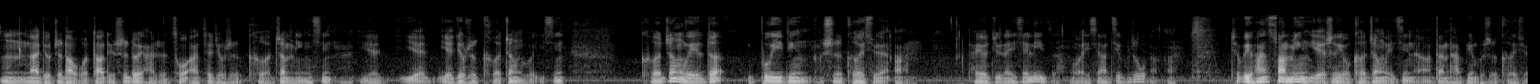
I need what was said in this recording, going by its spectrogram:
嗯，那就知道我到底是对还是错啊？这就是可证明性，也也也就是可证伪性。可证伪的不一定是科学啊。他又举了一些例子，我一下记不住了啊。就比方算命也是有可证伪性的啊，但它并不是科学。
